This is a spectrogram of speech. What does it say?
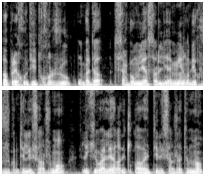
après خوتي تخرجوا ومن بعد تسحبوا من اليسار لليمين غادي يخرج لكم téléchargement. كليكيو عليها غادي تلقاوها تيليشارجا تما.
